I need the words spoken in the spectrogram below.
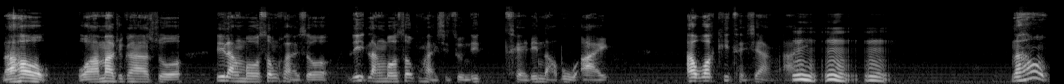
然后我阿妈就跟她说，你狼魔送款的时候，你狼魔送款时阵，你扯你老母哀啊，我可以扯下哀。嗯嗯嗯。然后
